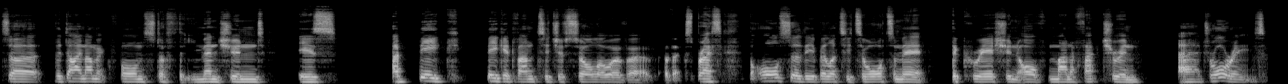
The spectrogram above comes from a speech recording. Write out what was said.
so the dynamic form stuff that you mentioned is a big big advantage of Solo over of Express, but also the ability to automate the creation of manufacturing uh, drawings.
